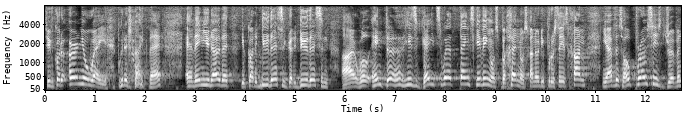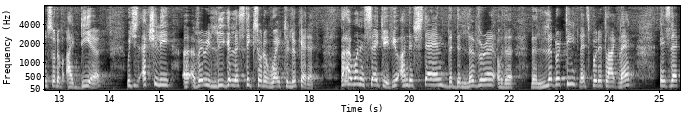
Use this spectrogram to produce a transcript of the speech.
So you've got to earn your way, put it like that. And then you know that you've got to do this, you've got to do this, and I will enter his gates with thanksgiving. Ons begin, ons gaan nou die proses gaan. You have this whole process driven sort of idea, which is actually a, a very legalistic sort of way to look at it. But I want to say to you, if you understand the deliverer or the, the liberty, let's put it like that, is that,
